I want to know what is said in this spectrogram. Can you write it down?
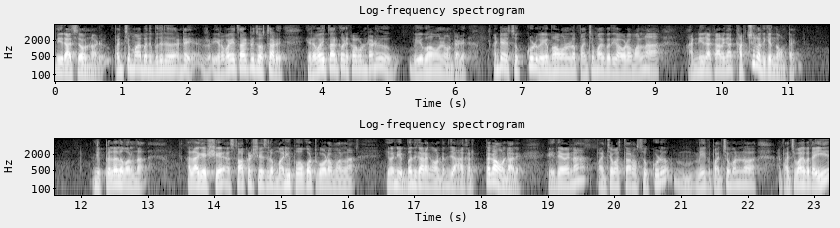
మీ రాశిలో ఉన్నాడు. పంచమాధిపతి బుధుడు అంటే ఇరవై తారీఖు నుంచి వస్తాడు. ఇరవై తారీఖు వరకు ఎక్కడ ఉంటాడు? వ్యయభావంలో ఉంటాడు. అంటే శుక్రుడు వ్యయభావంలో పంచమాధిపతి కావడం వలన అన్ని రకాలుగా ఖర్చులు అధికంగా ఉంటాయి. మీ పిల్లల వలన అలాగే షే స్టాక్ షేర్స్లో మనీ పోగొట్టుకోవడం వలన ఇవన్నీ ఇబ్బందికరంగా ఉంటుంది. జాగ్రత్తగా ఉండాలి. ఏదేమైనా పంచమ స్థానం శుక్రుడు మీకు పంచమంలో పంచమాధిపతి అయ్యి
